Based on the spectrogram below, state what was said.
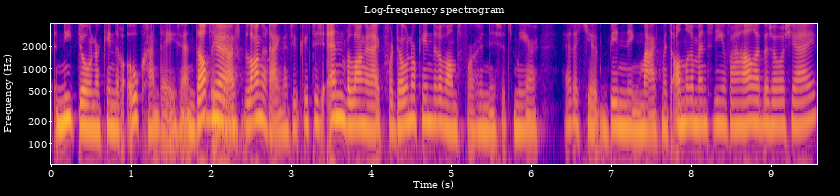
niet-donorkinderen ook gaan lezen. En dat is Ja. juist belangrijk natuurlijk. Het is en belangrijk voor donorkinderen, want voor hun is het meer hè, dat je binding maakt met andere mensen die een verhaal hebben zoals jij.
